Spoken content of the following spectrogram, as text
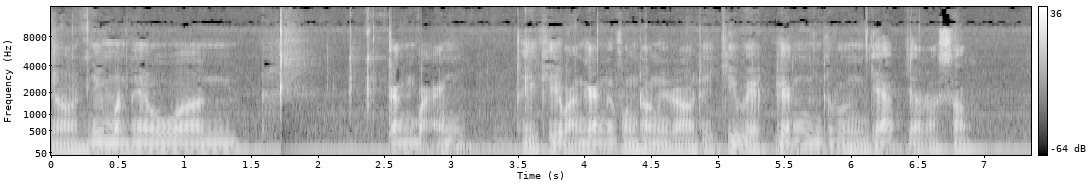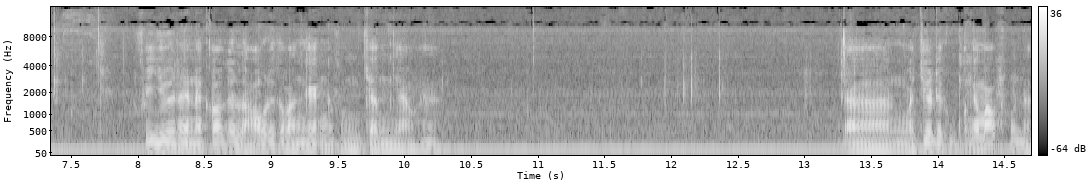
Rồi nếu mình theo uh, căn bản thì khi bạn gắn được phần thân này rồi thì chỉ việc gắn những cái phần giáp cho là xong. Phía dưới này nó có cái lỗ để các bạn gắn cái phần chân vào ha. À, ngoài trước đây cũng có cái móc nữa nè.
